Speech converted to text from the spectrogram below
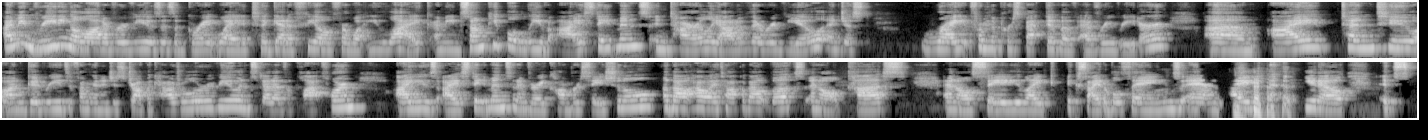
I mean, reading a lot of reviews is a great way to get a feel for what you like. I mean, some people leave I statements entirely out of their review and just write from the perspective of every reader. Um, I tend to, on Goodreads, if I'm going to just drop a casual review instead of a platform, I use I statements and I'm very conversational about how I talk about books and I'll cuss and I'll say like excitable things. And I, you know, it's,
